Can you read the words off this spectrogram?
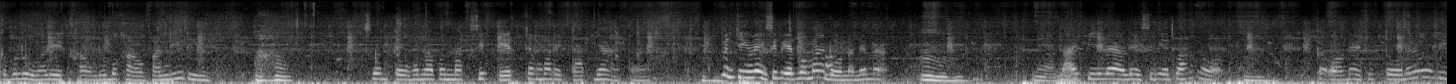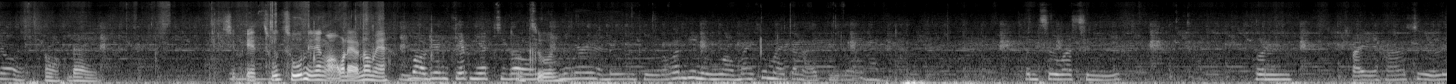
ก็บ่รู้ว่าเลขเขาหรือบ่เขาฝันดีดีส่วนโตวเพิ่นว่าเพิ่นมักสิบเอ็ดจังบ่ได้ตัดยากอะมันจริงเลขสิบเอ็ดบ่มาโดนแล้วได้แม่อืมแม่นหลายปีแล้วเลขสิบเอ็ดว่าออกอืมก็ออกได้ทุกโตวเด้อพี่น้องออกได้ สิบเอ็ดศูนย์ศูนย์ยังออกมาแล้วเนาะแม่ บ่เรียงเก็บเฮ็ดสิเว้าศูนย์ มีใหญ่อันหนึงคือรางวัลที่หนึ่งว่าไม่คือไม่จะหลายปีแล้วเพิ่นซื้อว่าสีเพิ่นไปหาซื้อเล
